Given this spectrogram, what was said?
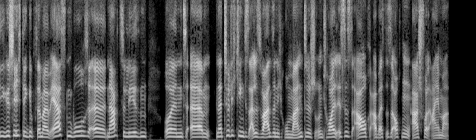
die Geschichte gibt es in meinem ersten Buch äh, nachzulesen. Und ähm, natürlich klingt das alles wahnsinnig romantisch und toll ist es auch, aber es ist auch ein Arsch voll Eimer.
